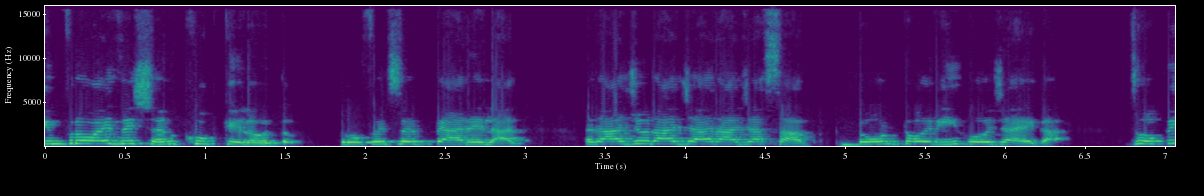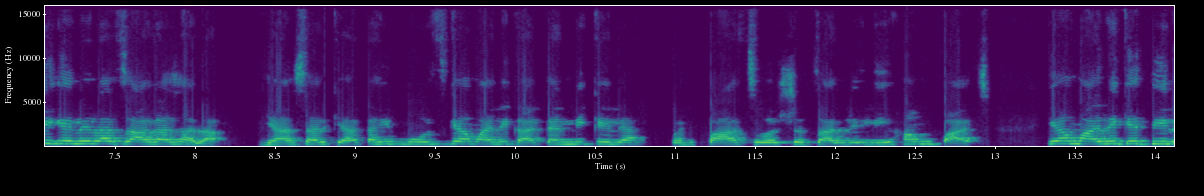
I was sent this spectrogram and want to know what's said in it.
इम्प्रोव्हायझेशन खूप केलं होतं. प्रोफेसर प्यारेलाल राजो राजा राजा साब डोंट वरी हो जाएगा झोपी गेलेला जागा झाला. यासारख्या काही मोजक्या मालिका त्यांनी केल्या. पण पाच वर्ष चाललेली हम पाच या मालिकेतील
